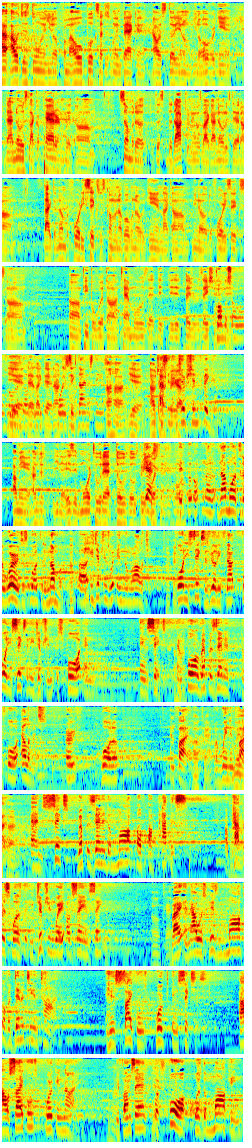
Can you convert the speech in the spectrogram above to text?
I, I was just doing, you know, from my old books. I just went back and I was studying them, you know, over again, and I noticed like a pattern with um, some of the, the the doctrine. It was like I noticed that um, like the number 46 was coming up over and over again, like um, you know, the 46 um. Um, people with um, Tammuz that did, did plagiarization, and- Chromosomes, all yeah, that like that. And I was just 46 dynasties. Uh-huh, yeah. I was trying That's to an figure out. Egyptian figure. I mean, I'm just, you know, is it more to that? Those those three yes. questions is more. It- no, not more to the words, it's more to the number. Uh, Egyptians were in numerology. Okay. 46 is really not 46 in Egyptian, it's 4 and, and 6. Uh-huh. And 4 represented the four elements earth, water, and fire. Okay. Or wind and Wind and fire. fire. And 6 represented the mark of Apapis. Apapis Uh-huh. was the Egyptian way of saying Satan okay. right? And that was his mark of identity in time. And his cycles worked in sixes. Our cycles work in 9 You follow what I'm saying? But four was the marking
